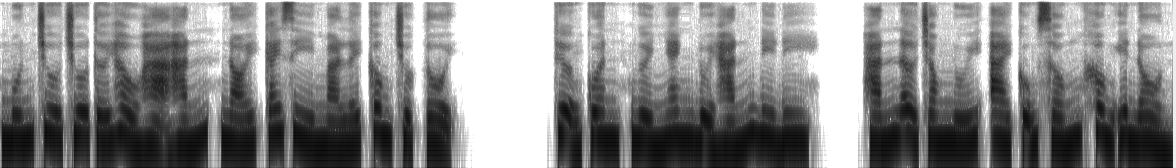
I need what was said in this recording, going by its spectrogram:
muốn chu chua tới hầu hạ hắn, nói cái gì mà lấy công chuộc tội. Thượng quân, người nhanh đuổi hắn đi đi. Hắn ở trong núi ai cũng sống không yên ổn.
